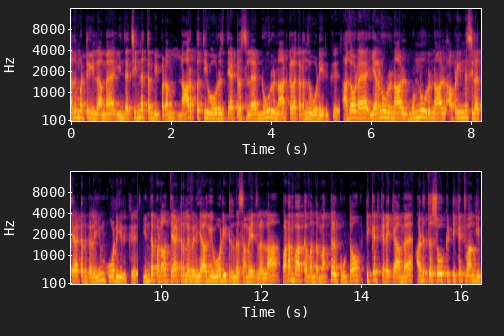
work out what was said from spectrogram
அது மட்டும் இல்லாம இந்த சின்ன தம்பி படம் நாற்பத்தி ஒரு தியேட்டர்ஸ்ல நூறு நாட்களை கடந்து ஓடி இருக்கு. அதோட இருநூறு நாள் முந்நூறு நாள் அப்படின்னு சில தியேட்டர்களையும் ஓடி இருக்கு. இந்த படம் தியேட்டர்ல வெளியாகி ஓடிட்டு இருந்த சமயத்துல எல்லாம் படம் பார்க்க வந்த மக்கள் கூட்டம் டிக்கெட் கிடைக்காம அடுத்த ஷோக்கு டிக்கெட் வாங்கி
